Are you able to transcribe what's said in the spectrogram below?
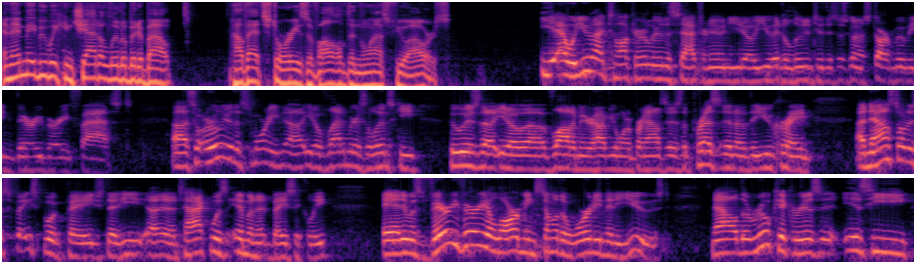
and then maybe we can chat a little bit about how that story has evolved in the last few hours. Yeah, well, you and I talked earlier this afternoon. You know, you had alluded to this was going to start moving very, very fast. Uh, so earlier this morning, uh, you know, Vladimir Zelensky, who is the, you know, uh, Vladimir, however you want to pronounce it, is the president of the Ukraine, announced on his Facebook page that he uh, an attack was imminent, basically, and it was very, very alarming. Some of the wording that he used. Now, the real kicker is: is he,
